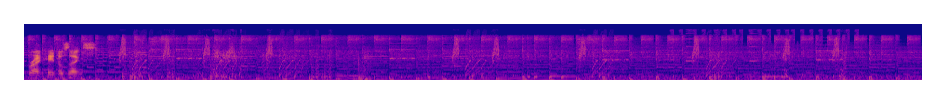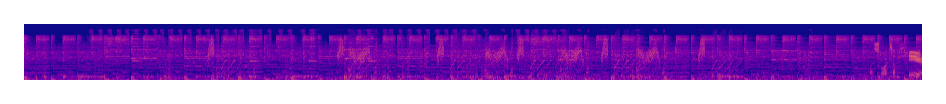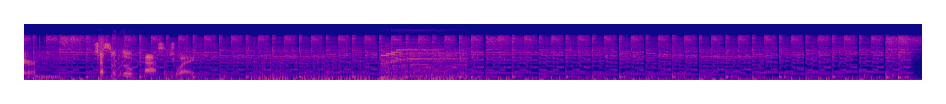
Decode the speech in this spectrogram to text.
Right, hate those things. Blue passageway.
